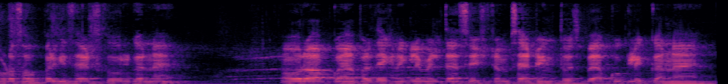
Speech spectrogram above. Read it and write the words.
थोड़ा सा ऊपर की साइड स्क्रॉल करना है और आपको यहाँ पर देखने के लिए मिलता है सिस्टम सेटिंग तो इस पर आपको क्लिक करना है।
